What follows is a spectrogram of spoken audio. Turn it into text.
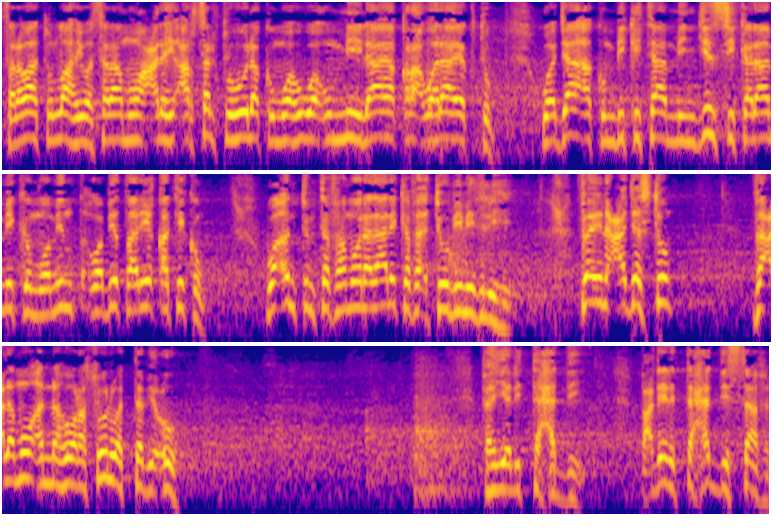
صلوات الله وسلامه عليه أرسلته لكم وهو أمي لا يقرأ ولا يكتب. وجاءكم بكتاب من جنس كلامكم ومن وبطريقتكم. وأنتم تفهمون ذلك فأتوا بمثله. فإن عجزتم فاعلموا أنه رسول واتبعوه. فهي للتحدي. بعدين التحدي السافر.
